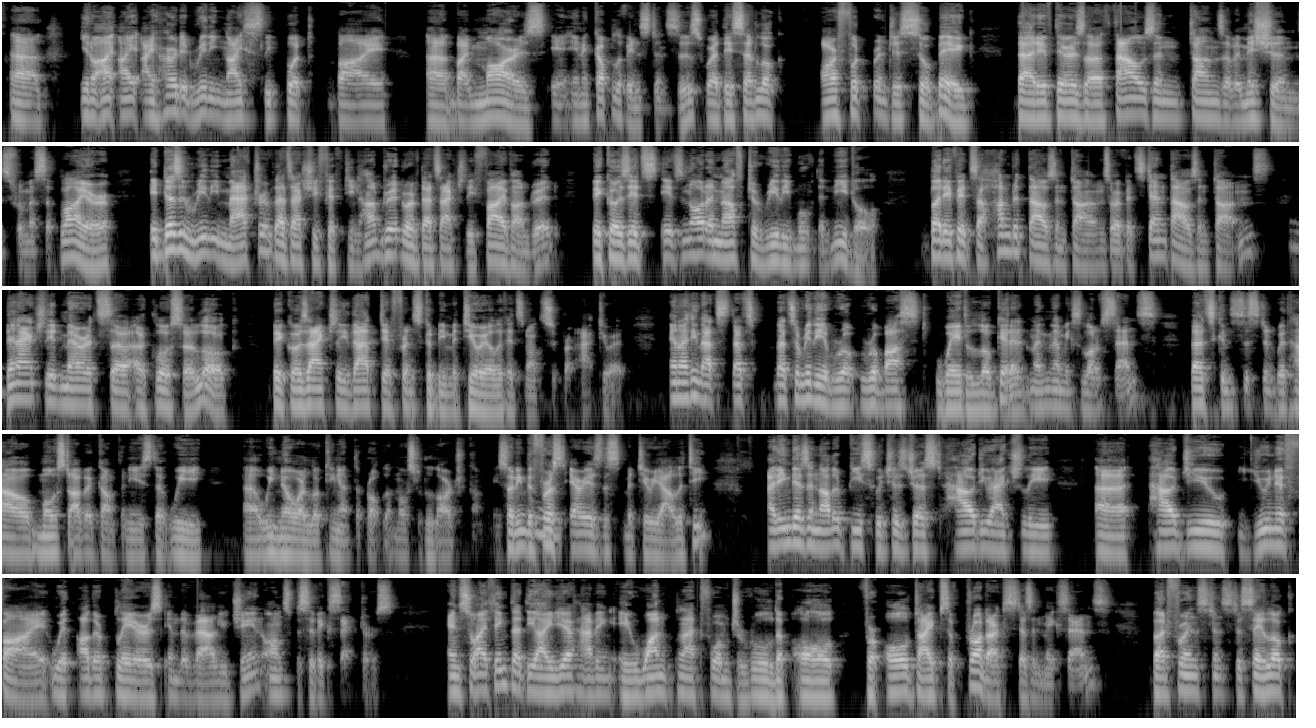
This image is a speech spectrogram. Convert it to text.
uh, you know I, I, I heard it really nicely put by uh, by mars in, in a couple of instances where they said look our footprint is so big that if there's a thousand tons of emissions from a supplier it doesn't really matter if that's actually 1500 or if that's actually 500 because it's it's not enough to really move the needle. But if it's 100000 tons or if it's 10000 tons then mm-hmm. actually it merits a, a, closer look because actually that difference could be material if it's not super accurate. And i think that's that's that's a really ro- robust way to look at it and i think that makes a lot of sense. That's consistent with how most other companies that we uh, we know are looking at the problem, most of the larger companies. So I think the mm-hmm. first area is this materiality. I think there's another piece which is just how do you actually uh, how do you unify with other players in the value chain on specific sectors? And so I think that the idea of having a one platform to rule them all for all types of products doesn't make sense. But for instance, to say, look,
